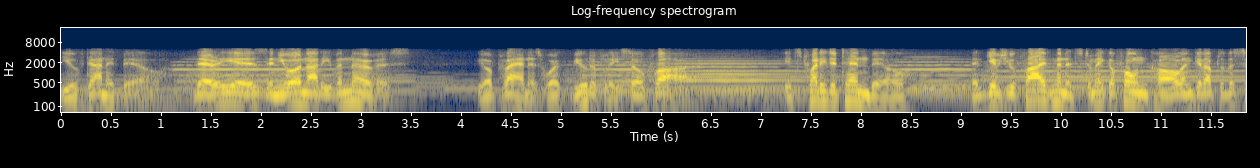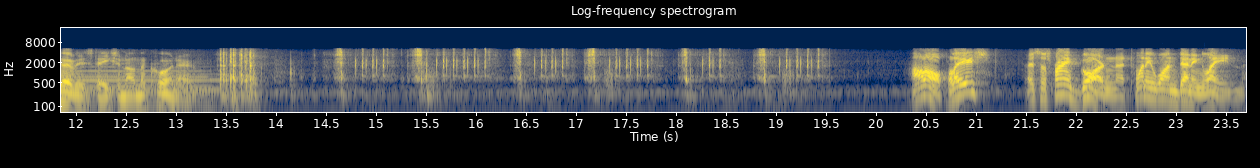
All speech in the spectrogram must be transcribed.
You've done it, Bill. There he is, and you're not even nervous. Your plan has worked beautifully so far. It's 20 to 10, Bill. That gives you five minutes to make a phone call and get up to the service station on the corner. Hello, police. This is Frank Gordon at 21 Denning Lane.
